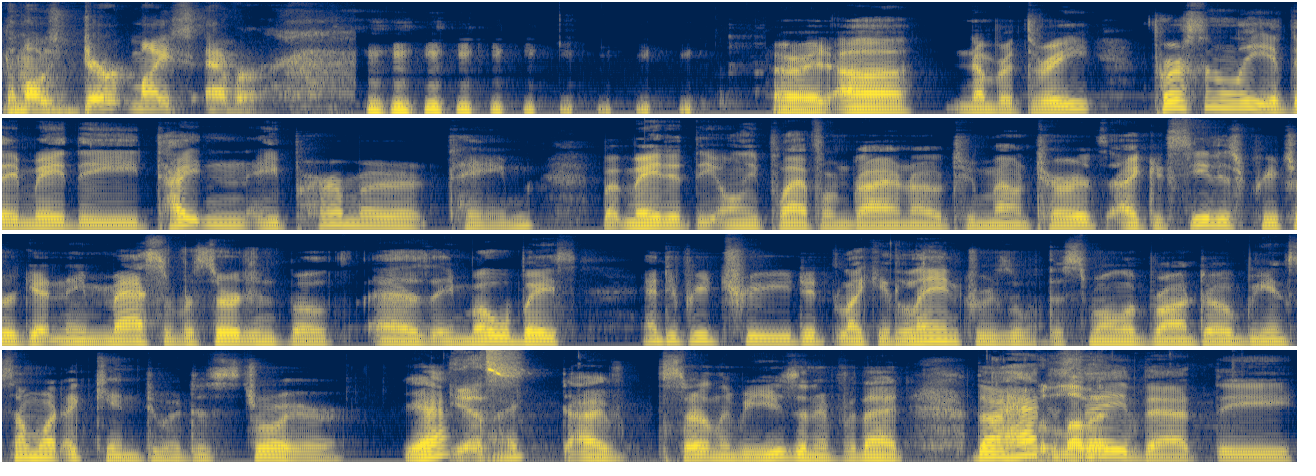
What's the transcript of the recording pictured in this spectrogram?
the most dirt mice ever. All right. Uh, number three. Personally, if they made the Titan a perma tame, but made it the only platform dino to mount turrets, I could see this creature getting a massive resurgence both as a mobile base and to be treated like a land cruiser with the smaller Bronto being somewhat akin to a destroyer. Yeah, Yes. I, I'd certainly be using it for that. Though I have Would to say it. that the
